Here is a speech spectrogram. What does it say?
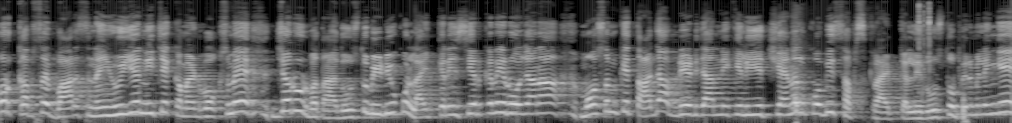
और कब से बारिश नहीं हुई है, नीचे कमेंट बॉक्स में ज़रूर बताएँ। दोस्तों, वीडियो को लाइक करें, शेयर करें रोज़ाना। मौसम के ताज़ा अपडेट जानने के लिए चैनल को भी सब्सक्राइब कर लें। दोस्तों, फिर मिलेंगे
